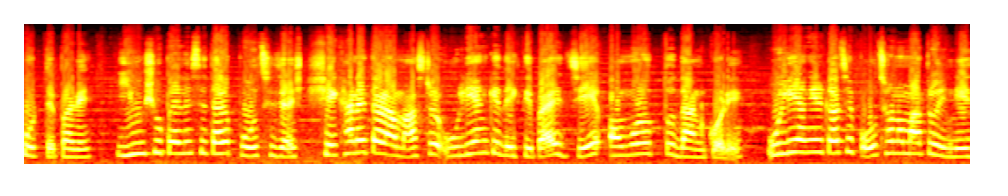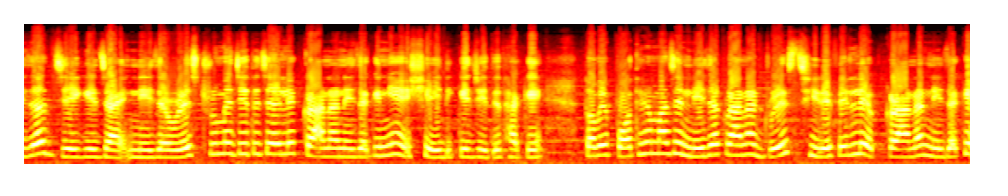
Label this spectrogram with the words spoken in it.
করতে পারে। ইউসু প্যালেসে তারা পৌঁছে যায়, সেখানে তারা মাস্টার উলিয়াংকে দেখতে পায় যে অমরত্ব দান করে। উলিয়াংয়ের কাছে পৌঁছানো মাত্রই নেজা জেগে যায়। নেজার রেস্টরুমে যেতে চাইলে ক্রানা নেজাকে নিয়ে সেই দিকে যেতে থাকে। তবে পথের মাঝে নেজা ক্রানার ড্রেস ছিঁড়ে ফেললে ক্রানা নেজাকে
